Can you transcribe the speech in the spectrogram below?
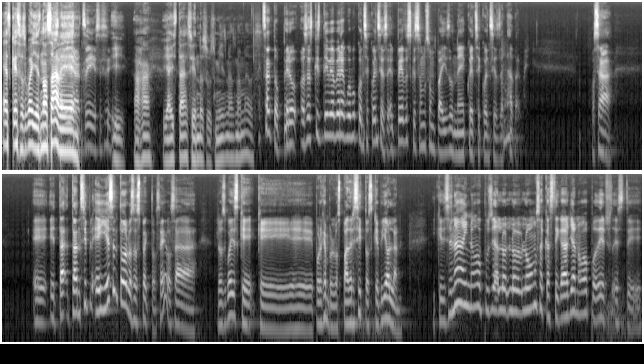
es que esos güeyes no saben. Sí, sí, sí. Y, ajá, y ahí está haciendo sus mismas mamadas. Exacto, pero, o sea, es que debe haber a huevo consecuencias. El pedo es que somos un país donde no hay consecuencias de nada, güey. O sea, eh, eh, ta- tan simple, eh, y es en todos los aspectos, ¿eh? O sea, los güeyes que, que, por ejemplo, los padrecitos que violan y que dicen, ay, no, pues ya lo, lo, lo vamos a castigar, ya no va a poder, este,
